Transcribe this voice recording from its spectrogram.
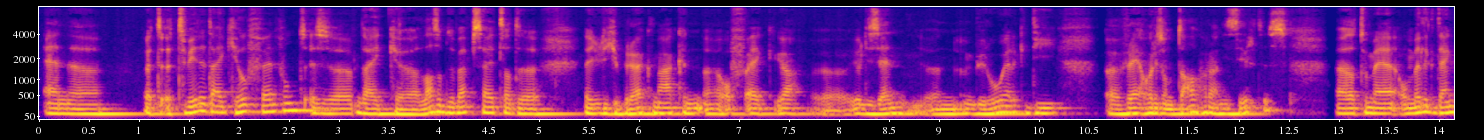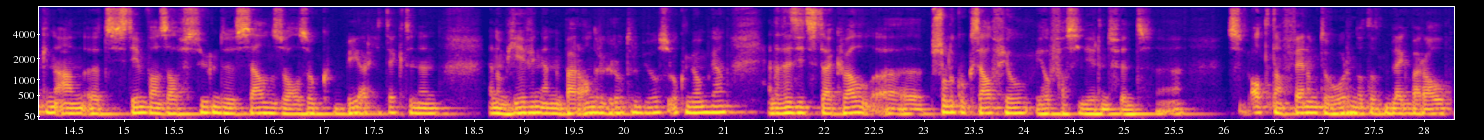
En uh, het, het, tweede dat ik heel fijn vond, is uh, dat ik uh, las op de website dat, dat jullie gebruik maken, of eigenlijk, ja, jullie zijn een, een, bureau eigenlijk die vrij horizontaal georganiseerd is. dat doet mij onmiddellijk denken aan het systeem van zelfsturende cellen, zoals ook B-architecten en, en omgeving en een paar andere grotere bureaus ook mee omgaan. En dat is iets dat ik wel persoonlijk ook zelf heel, heel fascinerend vind is altijd dan fijn om te horen dat dat blijkbaar al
